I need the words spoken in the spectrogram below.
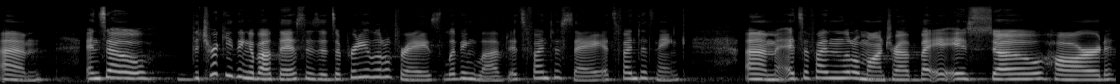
Um, and so the tricky thing about this is it's a pretty little phrase, living loved. It's fun to say, it's fun to think. Um, it's a fun little mantra, but it is so hard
